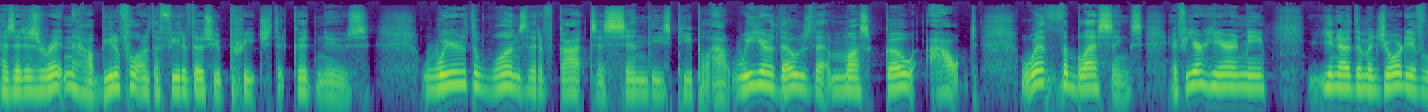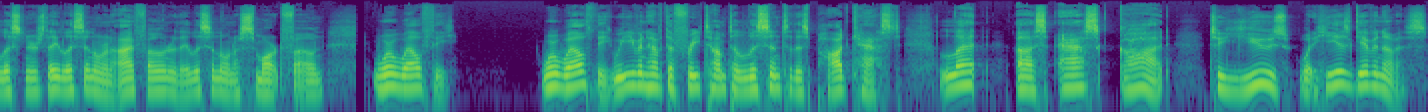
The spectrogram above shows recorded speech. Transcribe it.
As it is written, How beautiful are the feet of those who preach the good news. We're the ones that have got to send these people out. We are those that must go out with the blessings. If you're hearing me, you know, the majority of listeners, they listen on an iPhone or they listen on a smartphone. We're wealthy. We're wealthy. We even have the free time to listen to this podcast. Let us ask God to use what He has given us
